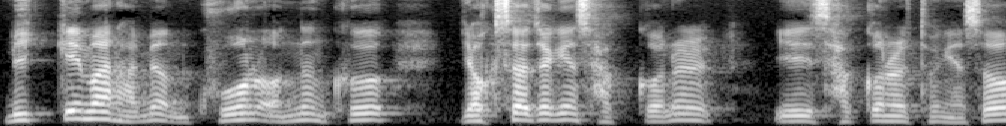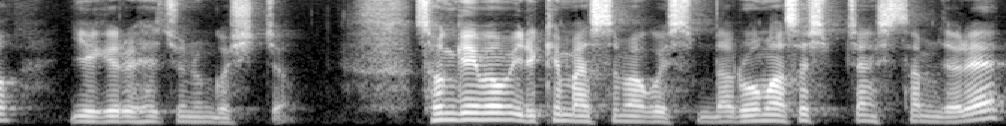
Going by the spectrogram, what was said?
믿기만 하면 구원 얻는 그 역사적인 사건을 이 사건을 통해서 얘기를 해주는 것이죠. 성경에 보면 이렇게 말씀하고 있습니다. 로마서 10장 13절에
